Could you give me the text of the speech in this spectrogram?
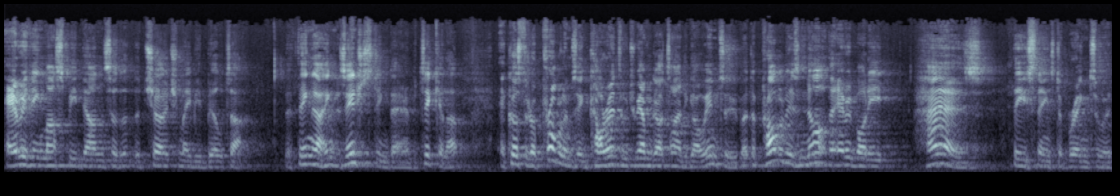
Everything must be done so that the church may be built up. The thing that I think is interesting there in particular, of course, there are problems in Corinth, which we haven't got time to go into, but the problem is not that everybody has these things to bring to a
